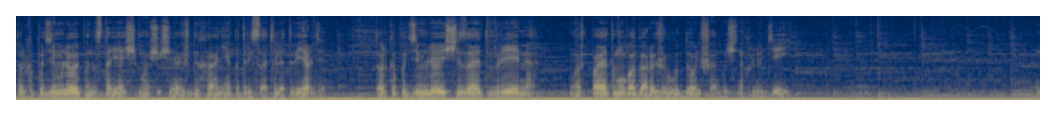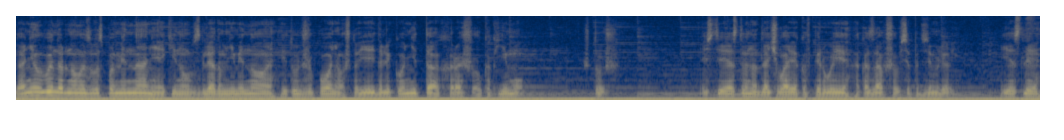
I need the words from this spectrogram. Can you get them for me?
Только под землей по-настоящему ощущаешь дыхание потрясателя Тверди. Только под землей исчезает время. Может, поэтому вагары живут дольше обычных людей. Данил вынырнул из воспоминаний, кинул взглядом Неминоа и тут же понял, что ей далеко не так хорошо, как ему. Что ж, естественно, для человека, впервые оказавшегося под землей. Если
